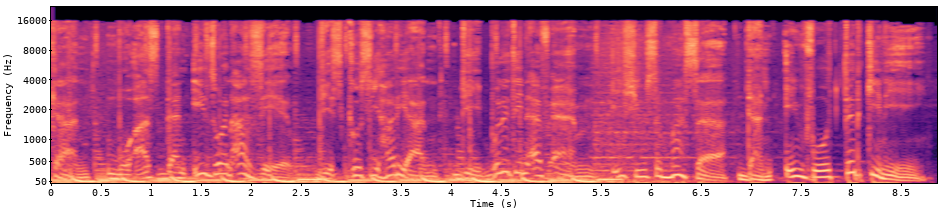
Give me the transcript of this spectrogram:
mendengarkan Muaz dan Izwan Azir diskusi harian di Bulletin FM, isu semasa dan info terkini.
